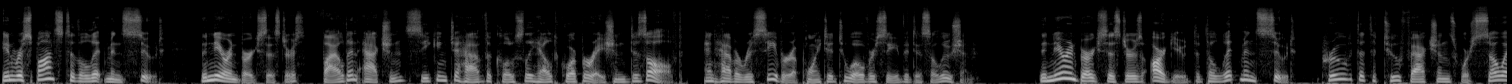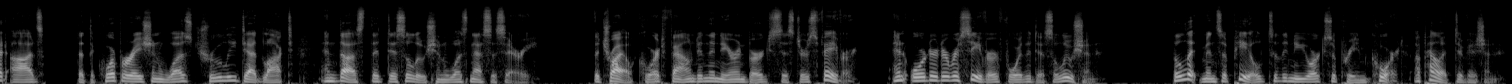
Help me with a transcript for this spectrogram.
In response to the Littman suit, the Nierenberg sisters filed an action seeking to have the closely held corporation dissolved and have a receiver appointed to oversee the dissolution. The Nierenberg sisters argued that the Littman suit proved that the two factions were so at odds that the corporation was truly deadlocked and thus that dissolution was necessary. The trial court found in the Nierenberg sisters' favor and ordered a receiver for the dissolution. The Littmans appealed to the New York Supreme Court Appellate Division.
